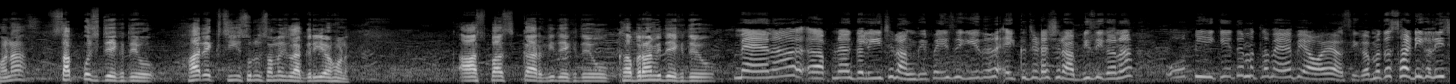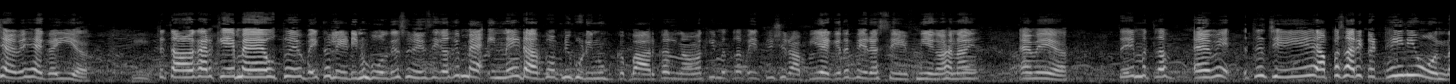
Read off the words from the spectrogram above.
ਹਨਾ? ਸਭ ਕੁਝ ਦੇਖਦੇ ਹੋ, ਹਰ ਇੱਕ ਚੀਜ਼ ਤੁਹਾਨੂੰ ਸਮਝ ਲੱਗ ਰਹੀ ਹੈ ਹੁਣ। ਆਸ-ਪਾਸ ਘਰ ਵੀ ਦੇਖਦੇ ਹੋ ਖਬਰਾਂ ਵੀ ਦੇਖਦੇ ਹੋ? ਮੈਂ ਨਾ ਆਪਣਾ ਗਲੀ ਚ ਲੰਘਦੀ ਪਈ ਸੀਗੀ ਤੇ ਇੱਕ ਜਿਹੜਾ ਸ਼ਰਾਬੀ ਸੀਗਾ ਨਾ ਉਹ ਪੀ ਕੇ ਤੇ ਮਤਲਬ ਐ ਪਿਆ ਹੋਇਆ ਸੀਗਾ। ਮਤਲਬ ਸਾਡੀ ਗਲੀ ਚ ਐਵੇਂ ਹੈਗਾ ਹੀ ਆ। ਤੇ ਤਾਂ ਕਰਕੇ ਮੈਂ ਉੱਥੇ ਇੱਕ ਲੇਡੀ ਨੂੰ ਬੋਲਦੇ ਸੁਣਿਆ ਸੀਗਾ ਕਿ ਮੈਂ ਇੰਨਾ ਹੀ ਡਰ ਤੋਂ ਆਪਣੀ ਕੁੜੀ ਨੂੰ ਕ- ਬਾਹਰ ਕਰਨਾ ਵਾ ਕਿ ਮਤਲਬ ਇੱਥੇ ਸ਼ਰਾਬੀ ਹੈਗੇ ਤੇ ਫਿਰ ਸੇਫ ਨਹੀਂ ਹੈਗਾ ਹਨਾ? ਐਵੇਂ ਆ। ਤੇ ਮਤਲਬ ਐਵੇਂ ਤੇ ਜੇ ਆਪਾਂ ਸਾਰੇ ਇਕੱਠੇ ਹੀ ਨਹੀਂ ਹੋਣ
